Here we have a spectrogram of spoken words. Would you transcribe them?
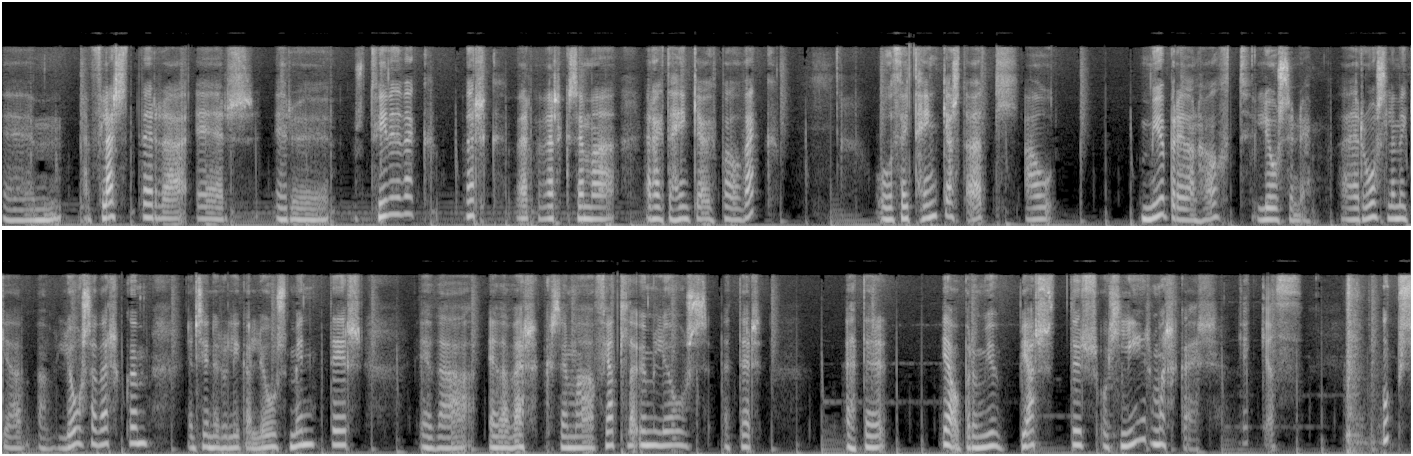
Um, en flest þeirra er, eru tvíviðvegg verk, verk, verk sem að er hægt að hengja upp á vegg og þau tengjast öll á mjög breiðan hátt ljósinu. Það er rosalega mikið af, af ljósaverkum en síðan eru líka ljósmyndir eða, eða verk sem að fjalla um ljós. Þetta er, þetta er já, bara mjög bjartur og hlýr markaðir. Geggjað. Úps,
